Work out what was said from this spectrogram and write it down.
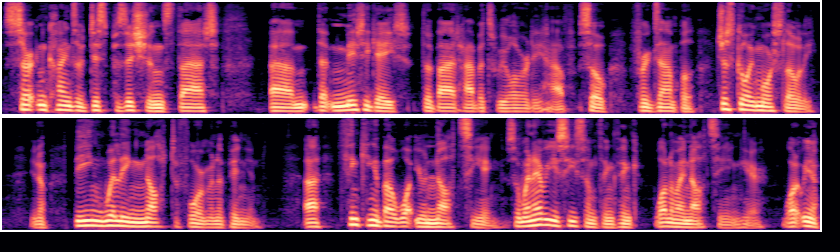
certain kinds of dispositions that um, that mitigate the bad habits we already have. So, for example, just going more slowly, you know, being willing not to form an opinion, uh, thinking about what you're not seeing. So, whenever you see something, think, what am I not seeing here? What you know,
